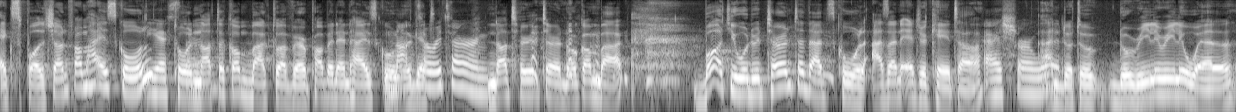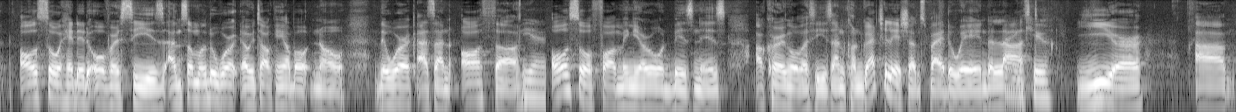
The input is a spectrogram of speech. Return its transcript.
expulsion from high school, yes, told sir. not to come back to a very prominent high school. Not to return. Not to return, no come back. But you would return to that school as an educator. I sure would. And do, to, do really, really well. Also headed overseas. And some of the work that we're talking about now, the work as an author, yes. also forming your own business, occurring overseas. And congratulations, by the way, in the last year. Um,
